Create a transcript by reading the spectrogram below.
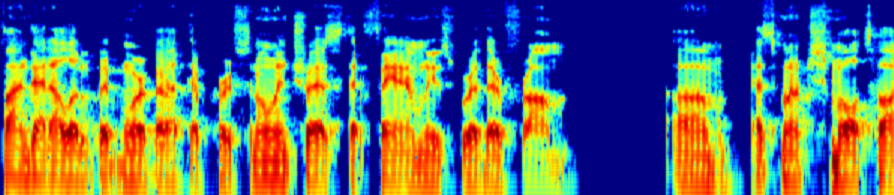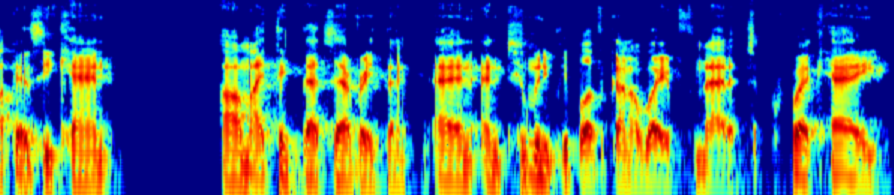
Find out a little bit more about their personal interests, their families, where they're from, um, as much small talk as you can. Um, I think that's everything. And and too many people have gone away from that. It's a quick, hey,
